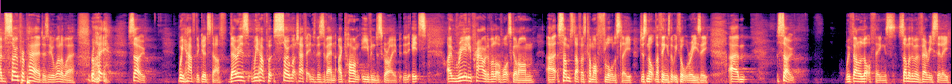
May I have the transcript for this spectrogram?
I'm so prepared, as you're well aware. Right, so we have the good stuff. There is, we have put so much effort into this event, I can't even describe. It's, I'm really proud of a lot of what's gone on. Uh, some stuff has come off flawlessly, just not the things that we thought were easy. Um, so, we've done a lot of things. Some of them are very silly.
